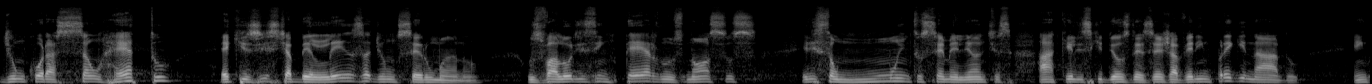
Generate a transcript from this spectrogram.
de um coração reto é que existe a beleza de um ser humano. Os valores internos nossos eles são muito semelhantes àqueles que Deus deseja ver impregnado em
